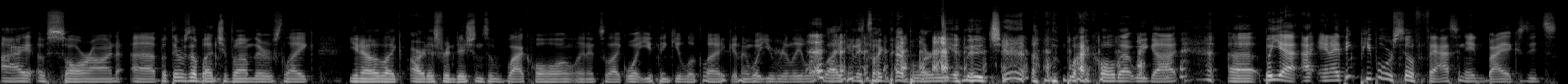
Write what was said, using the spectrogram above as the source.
Eye of Sauron. Uh, but there was a bunch of them. There was like you know like artist renditions of black hole, and it's like what you think you look like, and then what you really look like, and it's like that blurry image of the black hole that we got. Uh, but yeah, I, and I think people were so fascinated by it because it's.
